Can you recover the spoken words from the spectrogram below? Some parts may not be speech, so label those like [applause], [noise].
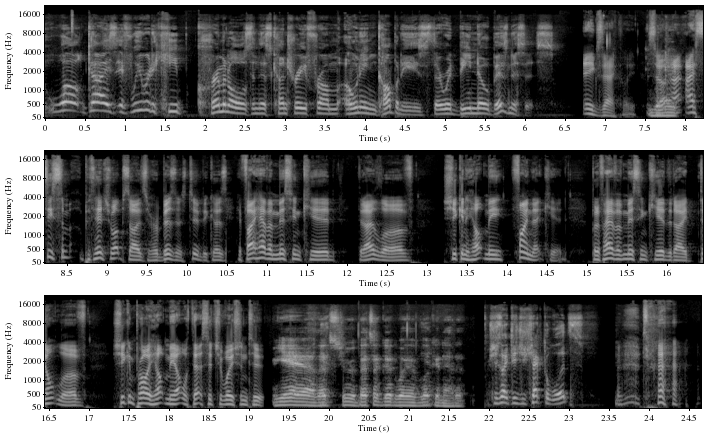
Well, guys, if we were to keep criminals in this country from owning companies, there would be no businesses. Exactly. So Right. I, I see some potential upsides to her business too, because if I have a missing kid that I love, she can help me find that kid. But if I have a missing kid that I don't love, she can probably help me out with that situation too. Yeah, that's true. That's a good way of looking at it. She's like, "Did you check the woods?" [laughs]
